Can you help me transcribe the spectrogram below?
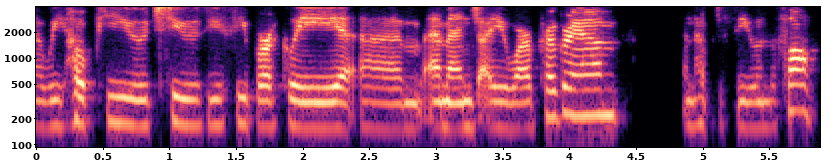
Uh, we hope you choose UC Berkeley um, MEng IEOR program and hope to see you in the fall.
